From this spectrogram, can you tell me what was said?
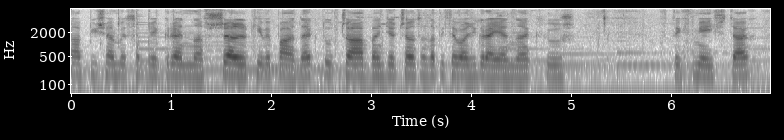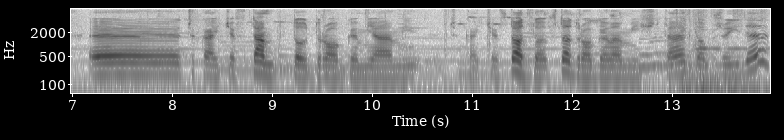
Zapiszemy sobie grę na wszelki wypadek. Tu trzeba będzie często zapisywać grę jednak już w tych miejscach. Eee, czekajcie, w tamtą drogę miałem... Czekajcie, w to, w to drogę mam iść, tak? Dobrze idę?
